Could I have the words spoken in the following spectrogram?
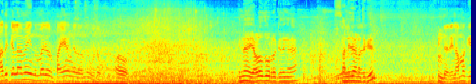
அதுக்கெல்லாமே இந்த மாதிரி ஒரு பயணங்கள் வந்து உதவும். ஓ. இன்னும் எவ்வளோ தூரம் இருக்குதுங்க? சன்னிதானத்துக்கு? இந்த நமக்கு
